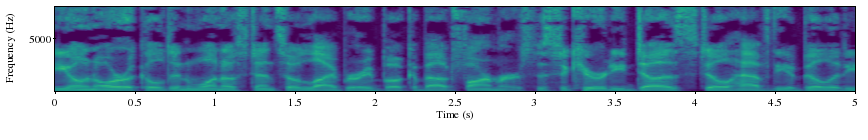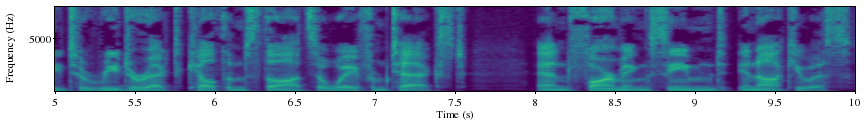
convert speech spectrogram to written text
Ione oracled in one Ostenso library book about farmers. The security does still have the ability to redirect Keltham's thoughts away from text, and farming seemed innocuous.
